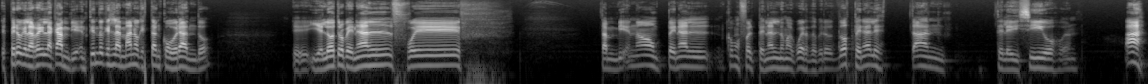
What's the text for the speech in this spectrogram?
Espero que la regla cambie. Entiendo que es la mano que están cobrando. Eh, y el otro penal fue... También, no, un penal... ¿Cómo fue el penal? No me acuerdo. Pero dos penales tan televisivos. Ah,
